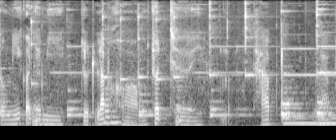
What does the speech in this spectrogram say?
ตรงนี้ก็จะมีจุดรับของชดเชย ทับรับ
